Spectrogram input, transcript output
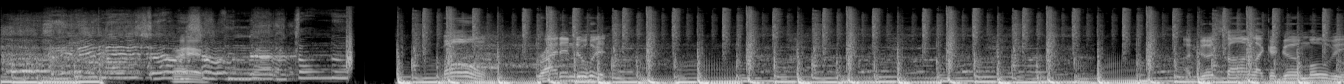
Right here. Boom, right into it. Like a good movie.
